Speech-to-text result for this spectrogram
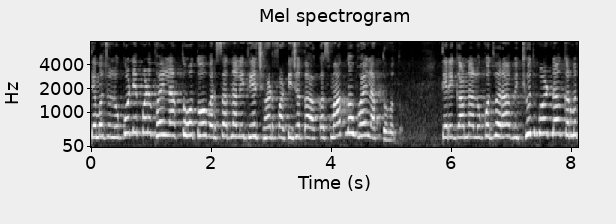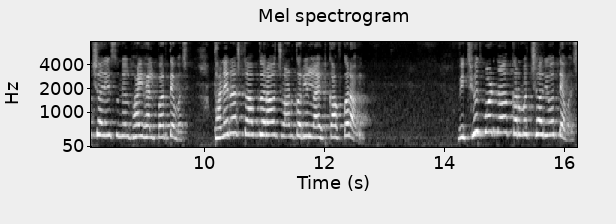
તેમજ લોકોને પણ ભય લાગતો હતો. વરસાદના લીધે ઝાડ ફાટી જતા અકસ્માતનો ભય લાગતો હતો. ત્યારે ગામના લોકો દ્વારા વિદ્યુત બોર્ડના કર્મચારી સુનિલભાઈ હેલ્પર તેમજ ધાનેરા સ્ટાફ દ્વારા જાણ કરી લાઇટ કાફ કરાવી વિદ્યુત બોર્ડના કર્મચારીઓ તેમજ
